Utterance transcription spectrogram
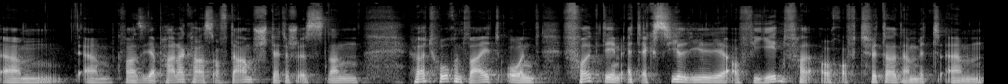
ähm, ähm, quasi der Padercast auf Darmstädtisch ist, dann hört Hoch und Weit und folgt dem at Exillilie auf jeden Fall auch auf Twitter, damit ähm,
